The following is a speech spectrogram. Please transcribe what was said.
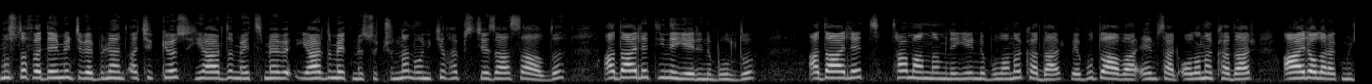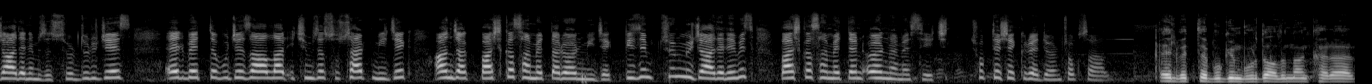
Mustafa Demirci ve Bülent Açıkgöz yardım etme yardım etme suçundan 12 yıl hapis cezası aldı. Adalet yine yerini buldu. Adalet tam anlamıyla yerini bulana kadar ve bu dava emsal olana kadar aile olarak mücadelemizi sürdüreceğiz. Elbette bu cezalar içimize su serpmeyecek ancak başka Sametler ölmeyecek. Bizim tüm mücadelemiz başka Sametlerin ölmemesi için. Çok teşekkür ediyorum. Çok sağ olun. Elbette bugün burada alınan karar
